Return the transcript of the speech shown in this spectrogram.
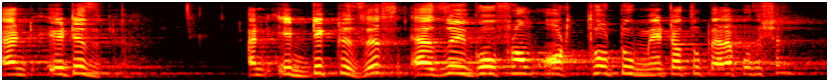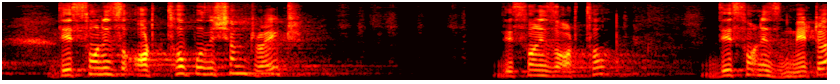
and it is and it decreases as we go from ortho to meta to para position. This one is ortho position, right? this one is ortho this one is meta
